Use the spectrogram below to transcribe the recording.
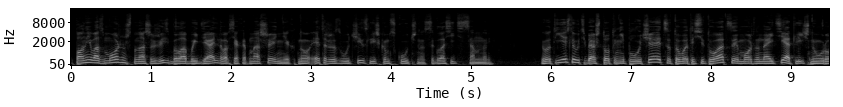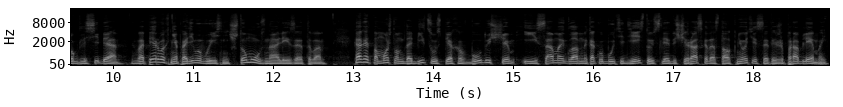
Вполне возможно, что наша жизнь была бы идеальна во всех отношениях, но это же звучит слишком скучно, согласитесь со мной. И вот если у тебя что-то не получается, то в этой ситуации можно найти отличный урок для себя. Во-первых, необходимо выяснить, что мы узнали из этого, как это поможет вам добиться успеха в будущем, и самое главное, как вы будете действовать в следующий раз, когда столкнетесь с этой же проблемой.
